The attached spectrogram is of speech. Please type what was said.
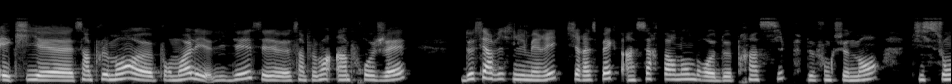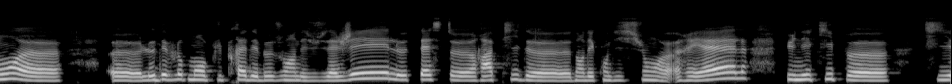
et qui est simplement pour moi l'idée c'est simplement un projet de service numérique qui respecte un certain nombre de principes de fonctionnement qui sont euh, le développement au plus près des besoins des usagers, le test euh, rapide euh, dans des conditions réelles, une équipe qui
